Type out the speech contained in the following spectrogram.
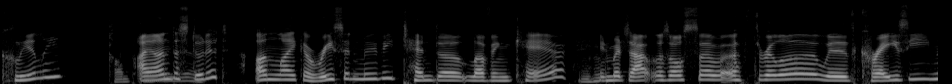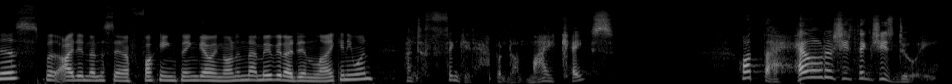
clearly. I Competently, yeah. understood it. Unlike a recent movie, Tender Loving Care, Mhm. in which that was also a thriller with craziness, but I didn't understand a fucking thing going on in that movie, and I didn't like anyone. And to think it happened on my case? What the hell does she think she's doing?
